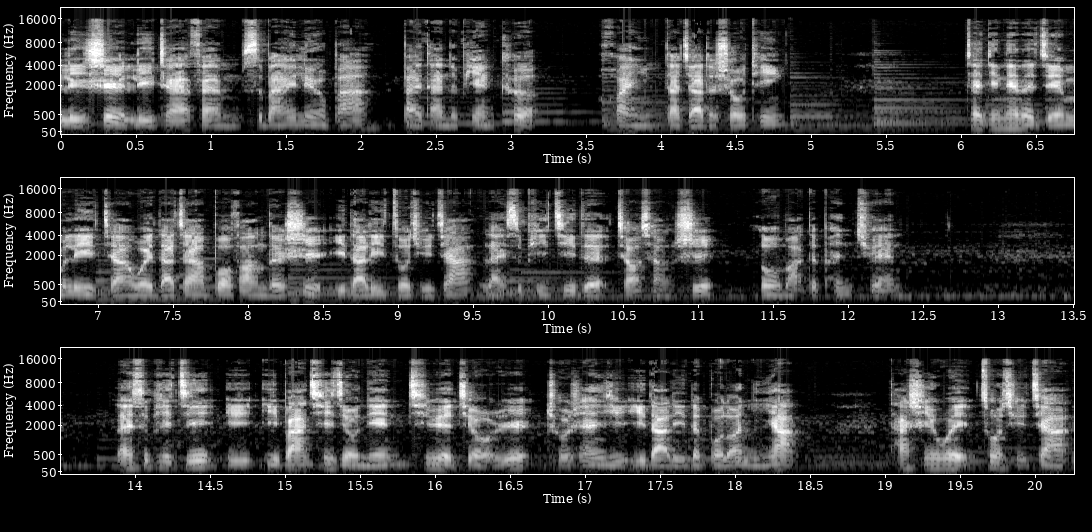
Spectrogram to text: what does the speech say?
这里是荔枝 FM 四八一六八白谈的片刻，欢迎大家的收听。在今天的节目里，将为大家播放的是意大利作曲家莱斯皮基的交响诗《罗马的喷泉》。莱斯皮基于一八七九年七月九日出生于意大利的博洛尼亚，他是一位作曲家、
